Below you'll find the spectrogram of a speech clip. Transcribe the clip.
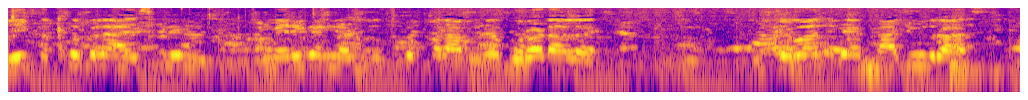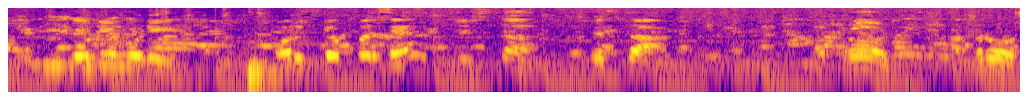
ये सबसे पहले आइसक्रीम अमेरिकन नट उसके ऊपर आपने भूरा डाला है? उसके बाद क्या काजू द्रास टूटी फूटी। और उसके ऊपर से? पिस्ता। पिस्ता। अखरोट। अखरोट।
